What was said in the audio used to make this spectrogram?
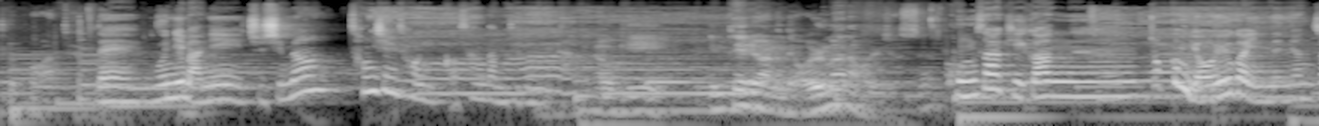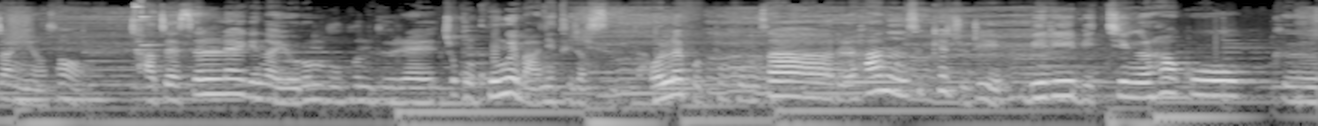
좋을 것 같아요. 네, 문의 많이 주시면 성심성의껏 상담 드립니다. 여기 인테리어 하는데 얼마나 걸 리셨어요? 공사 기간은 조금 여유가 있는 현장이어서 자재 셀렉이나 이런 부분들에 조금 공을 많이 들였습니다. 원래 보통 공사를 하는 스케줄이 미리 미팅을 하고 그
